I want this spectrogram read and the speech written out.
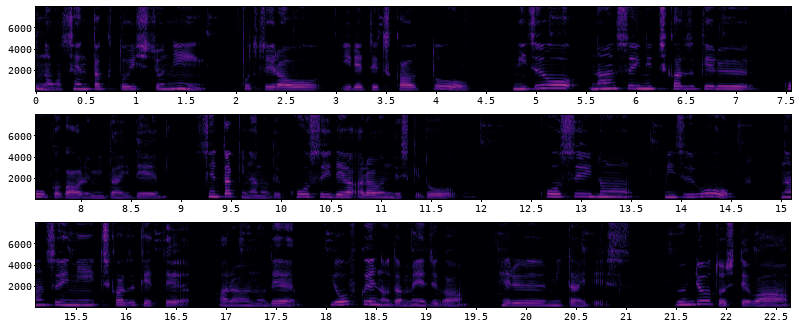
々の洗濯と一緒にこちらを入れて使うと水を軟水に近づける効果があるみたいで洗濯機なので香水で洗うんですけど香水の水を軟水に近づけて洗うので洋服へのダメージが減るみたいです。分量としては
